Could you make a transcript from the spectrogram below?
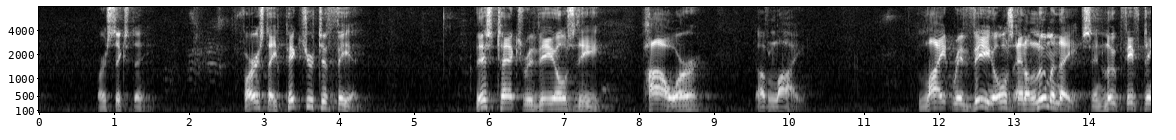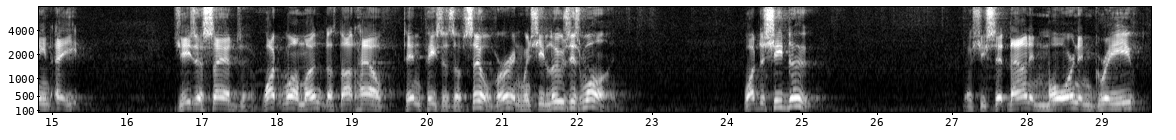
verse 16. First, a picture to fit. This text reveals the power of light. Light reveals and illuminates. In Luke 15 8, Jesus said, What woman doth not have ten pieces of silver, and when she loses one, what does she do? Does she sit down and mourn and grieve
